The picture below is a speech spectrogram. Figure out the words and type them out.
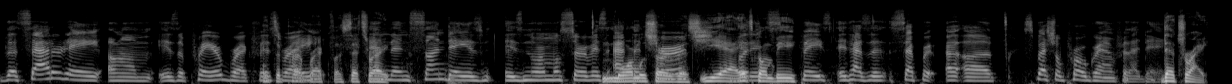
The Saturday um, is a prayer breakfast, It's a right? prayer breakfast. That's right. And then Sunday is is normal service at Normal the church. service. Yeah, it's gonna be- based. It has a separate uh, uh, special program for that day. That's right.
